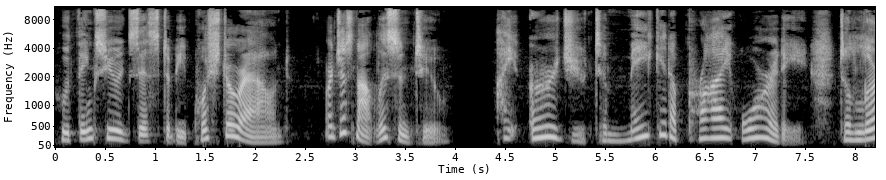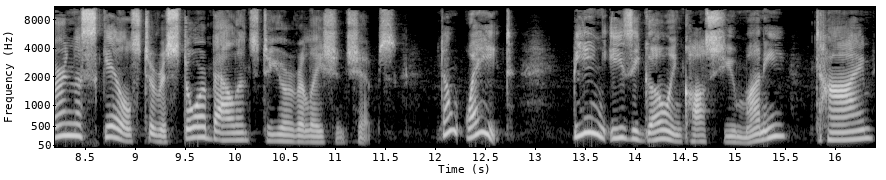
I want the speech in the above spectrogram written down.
who thinks you exist to be pushed around or just not listened to, I urge you to make it a priority to learn the skills to restore balance to your relationships. Don't wait. Being easygoing costs you money, time,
